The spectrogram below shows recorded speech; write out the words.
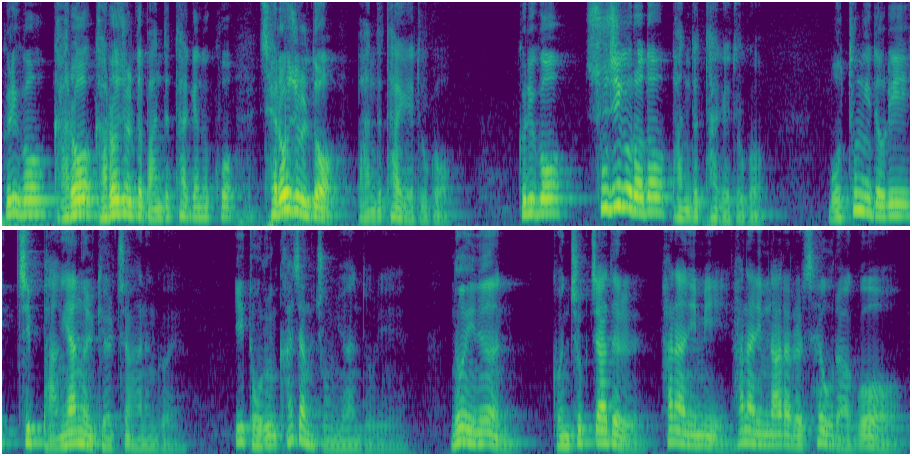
그리고 가로 가로줄도 반듯하게 놓고 세로줄도 반듯하게 두고 그리고 수직으로도 반듯하게 두고 모퉁이 돌이 집 방향을 결정하는 거예요. 이 돌은 가장 중요한 돌이에요. 너희는 건축자들 하나님이 하나님 나라를 세우라고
